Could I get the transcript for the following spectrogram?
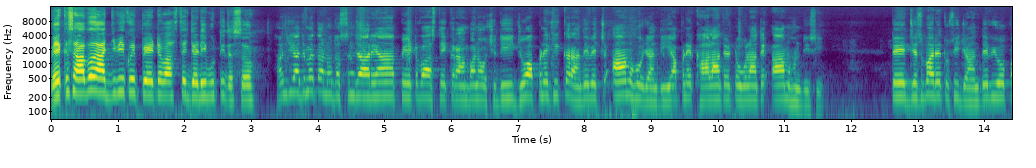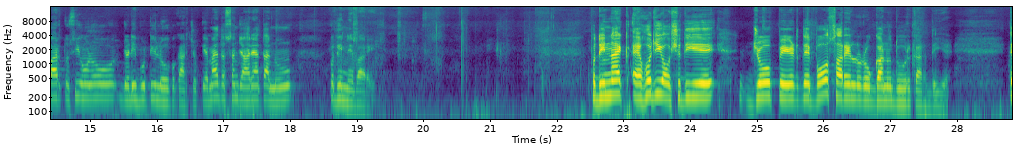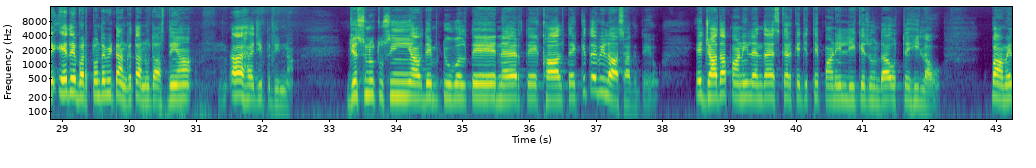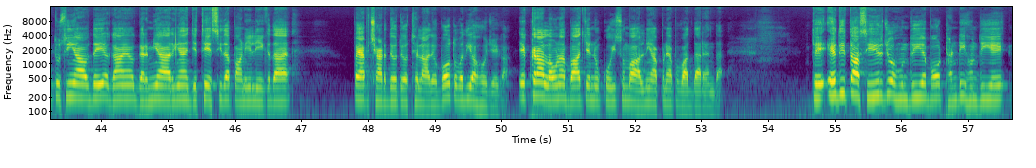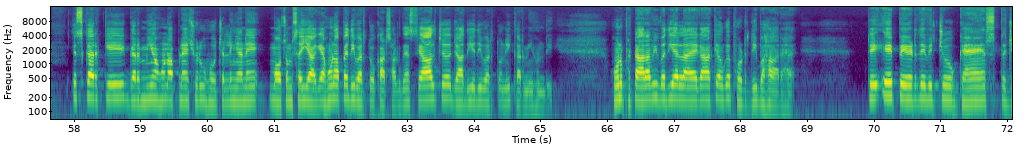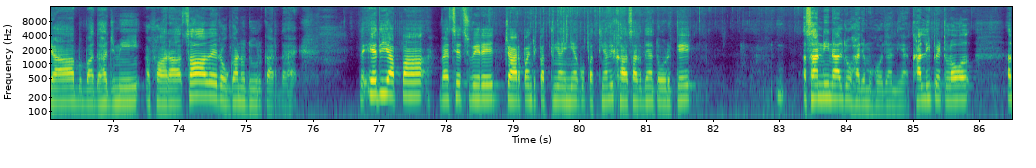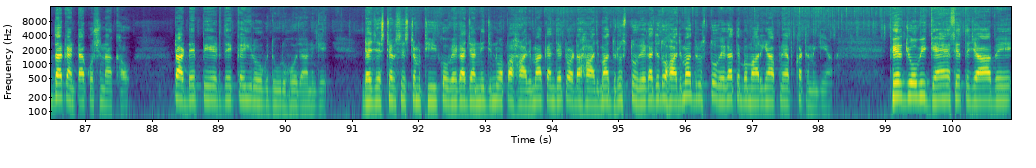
ਵਿਰਕ ਸਾਹਿਬ, ਅੱਜ ਵੀ ਕੋਈ ਪੇਟ ਵਾਸਤੇ ਜੜੀ ਬੂਟੀ ਦੱਸੋ? ਹਾਂਜੀ, ਅੱਜ ਮੈਂ ਤੁਹਾਨੂੰ ਦੱਸਣ ਜਾ ਰਿਹਾ ਪੇਟ ਵਾਸਤੇ ਕਰਾਮਬਨ ਔਸ਼ਧੀ, ਜੋ ਆਪਣੇ ਕੀ ਘਰਾਂ ਦੇ ਵਿੱਚ ਆਮ ਹੋ ਜਾਂਦੀ ਹੈ। ਆਪਣੇ ਖਾਲਾਂ ਤੇ, ਟੋਲਾਂ ਤੇ ਆਮ ਹੁੰਦੀ ਸੀ। ਤੇ ਜਿਸ ਬਾਰੇ ਤੁਸੀਂ ਜਾਣਦੇ ਵੀ ਹੋ, ਪਰ ਤੁਸੀਂ ਹੁਣ ਉਹ ਜੜੀ ਬੂਟੀ ਲੋਪ ਕਰ ਚੁੱਕੇ ਹੋ। ਮੈਂ ਦੱਸਣ ਜਾ ਰਿਹਾ ਤੁਹਾਨੂੰ ਪੁਦੀਨੇ ਬਾਰੇ। ਪੁਦੀਨਾ ਇੱਕ ਇਹੋ ਜਿਹੀ ਔਸ਼ਧੀ ਏ, ਜੋ ਪੇਟ ਦੇ ਬਹੁਤ ਸਾਰੇ ਰੋਗਾਂ ਨੂੰ ਦੂਰ ਕਰਦੀ ਹੈ ਤੇ ਇਹਦੇ ਵਰਤੋਂ ਦੇ ਵੀ ਢੰਗ ਤੁਹਾਨੂੰ ਦੱਸਦੇ ਆ ਆਹ ਹੈ ਜੀ ਪੁਦੀਨਾ। ਜਿਸ ਨੂੰ ਤੁਸੀਂ ਆਪਦੇ ਟਿਊਬਲ ਤੇ, ਨਹਿਰ ਤੇ, ਖਾਲ ਤੇ ਕਿਤੇ ਵੀ ਲਾ ਸਕਦੇ ਹੋ। ਇਹ ਜ਼ਿਆਦਾ ਪਾਣੀ ਲੈਂਦਾ, ਇਸ ਕਰਕੇ ਜਿੱਥੇ ਪਾਣੀ ਲੀਕੇਜ ਹੁੰਦਾ, ਉੱਥੇ ਹੀ ਲਾਓ। ਭਾਵੇਂ ਤੁਸੀਂ ਆਪਦੇ ਅਗਾਂਹ ਗਰਮੀਆਂ ਆ ਰਹੀਆਂ, ਜਿੱਥੇ ਏਸੀ ਦਾ ਪਾਣੀ ਲੀਕਦਾ ਹੈ ਪੈਪ ਛੱਡ ਦਿਓ ਤੇ ਉੱਥੇ ਲਾ ਦਿਓ, ਬਹੁਤ ਵਧੀਆ ਹੋ ਜਾਏਗਾ। ਇੱਕ ਰਾਂ ਲਾਉਣਾ, ਬਾਅਦ ਚ ਇਹਨੂੰ ਕੋਈ ਸੰਭਾਲ ਨਹੀਂ, ਆਪਣੇ ਆਪ ਵੱਧਦਾ ਰਹਿੰਦਾ। ਹੈ। ਤੇ ਇਹਦੀ ਤਾਸੀਰ ਜੋ ਹੁੰਦੀ ਹੈ ਬਹੁਤ ਠੰਡੀ ਹੁੰਦੀ ਹੈ ਇਸ ਕਰਕੇ ਗਰਮੀਆਂ ਹੁਣ ਆਪਣੇ ਸ਼ੁਰੂ ਹੋ ਚੱਲੀਆਂ ਨੇ, ਮੌਸਮ ਸਹੀ ਆ ਗਿਆ, ਹੁਣ ਆਪਾਂ ਇਹਦੀ ਵਰਤੋਂ ਕਰ ਸਕਦੇ ਹਾਂ। ਸਿਆਲ 'ਚ ਜ਼ਿਆਦਾ ਇਹਦੀ ਵਰਤੋਂ ਨਹੀਂ ਕਰਨੀ ਹੁੰਦੀ। ਹੁਣ ਫਟਾਰਾ ਵੀ ਵਧੀਆ ਲਾਏਗਾ ਕਿਉਂਕਿ ਫੁੱਟ ਦੀ ਬਹਾਰ ਹੈ। ਤੇ ਇਹ ਪੇਟ ਦੇ ਵਿੱਚੋਂ ਗੈਸ, ਤੇਜ਼ਾਬ, ਬਦਹਜਮੀ, ਅਫਾਰਾ ਸਾਰੇ ਰੋਗਾਂ ਨੂੰ ਦੂਰ ਕਰਦਾ ਹੈ। ਤੇ ਇਹਦੀ ਆਪਾਂ ਵੈਸੇ ਸਵੇਰੇ 4-5 ਪੱਤੀਆਂ, ਇੰਨੀਆਂ ਕੋ ਪੱਤੀਆਂ ਵੀ ਖਾ ਸਕਦੇ ਹਾਂ ਤੋੜ ਕੇ। ਆਸਾਨੀ ਨਾਲ ਜੋ ਹਜਮ ਹੋ ਜਾਂਦੀਆਂ। ਖਾਲੀ ਪੇਟ ਲਓ, ਅੱਧਾ ਘੰਟਾ ਕੁਛ ਨਾ ਖਾਓ। ਤੁਹਾਡੇ ਪੇਟ ਦੇ ਕਈ ਰੋਗ ਦੂਰ ਹੋ ਜਾਣਗੇ। ਡਾਈਜੈਸਟਿਵ ਸਿਸਟਮ ਠੀਕ ਹੋਵੇਗਾ ਜਾਨੀ ਜਿਹਨੂੰ ਆਪਾਂ ਹਾਜਮਾ ਕਹਿੰਦੇ ਤੁਹਾਡਾ ਹਾਜਮਾ ਦਰੁਸਤ ਹੋਵੇਗਾ। ਜਦੋਂ ਹਾਜਮਾ ਦਰੁਸਤ ਹੋਵੇਗਾ ਤੇ ਬਿਮਾਰੀਆਂ ਆਪਣੇ ਆਪ ਘਟਣਗੀਆਂ। ਫਿਰ ਜੋ ਵੀ ਗੈਸ ਹੈ ਤੇਜ਼ਾਬ ਹੈ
